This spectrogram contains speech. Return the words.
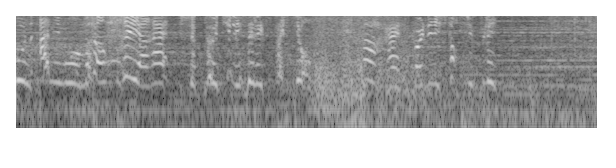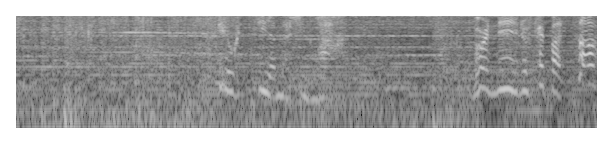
un animum. T'en prie, arrête Je peux utiliser l'expression. Arrête, Bonnie, je t'en supplie. Et aussi la magie noire. Bonnie, ne fais pas ça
